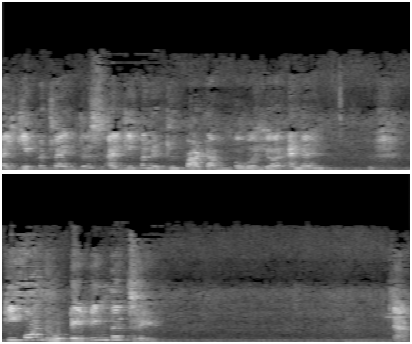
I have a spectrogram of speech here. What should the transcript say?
I'll keep it like this. I'll keep a little part up over here and I'll keep on rotating the thread. Yeah.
